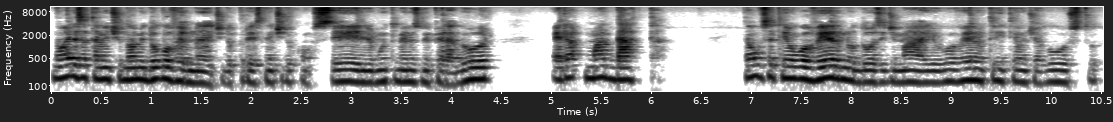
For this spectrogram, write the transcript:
não era exatamente o nome do governante, do presidente do conselho, muito menos do imperador, era uma data. Então você tem o governo 12 de maio, o governo 31 de agosto,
